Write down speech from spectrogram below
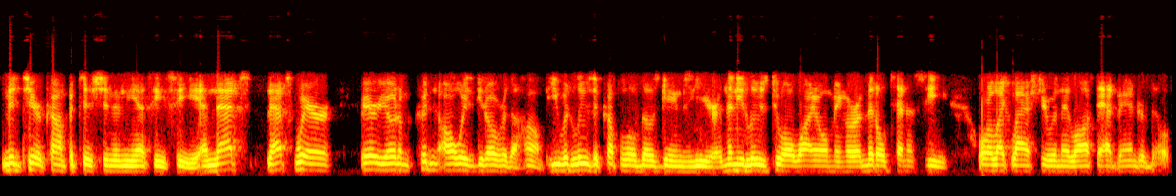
mid tier competition in the SEC, and that's that's where Barry Odom couldn't always get over the hump. He would lose a couple of those games a year, and then he'd lose to a Wyoming or a Middle Tennessee, or like last year when they lost at Vanderbilt.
